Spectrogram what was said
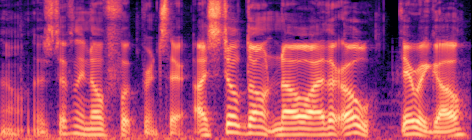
No, there's definitely no footprints there. I still don't know either. Oh, there we go.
